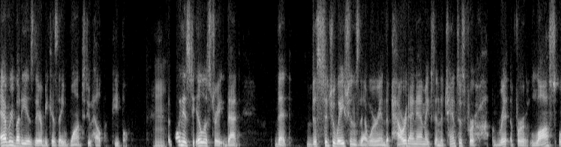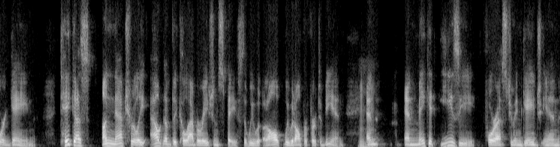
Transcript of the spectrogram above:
Everybody is there because they want to help people. Mm. The point is to illustrate that that the situations that we're in, the power dynamics and the chances for for loss or gain take us unnaturally out of the collaboration space that we would all we would all prefer to be in mm-hmm. and and make it easy for us to engage in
